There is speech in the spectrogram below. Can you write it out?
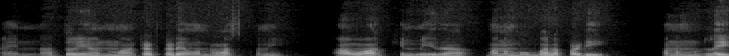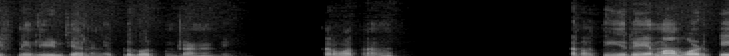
ఆయన నాతో ఏమైనా మాట్లాడతాడేమో రాసుకొని, ఆ వాక్యం మీద మనము బలపడి, మనం లైఫ్‌ని లీడ్ చేయాలని ఎప్పుడు కోరుకుంటానండి. తర్వాత తర్వాత ఈ రేమా వర్డ్‌కి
